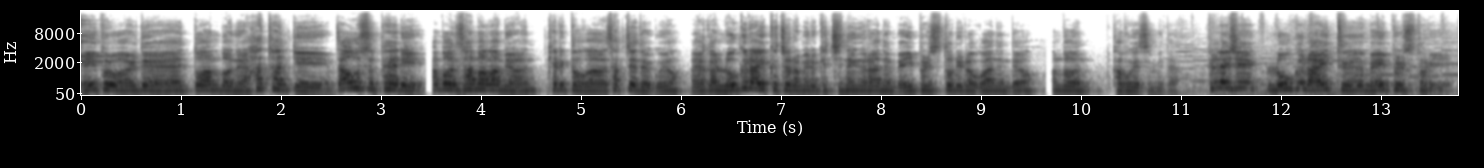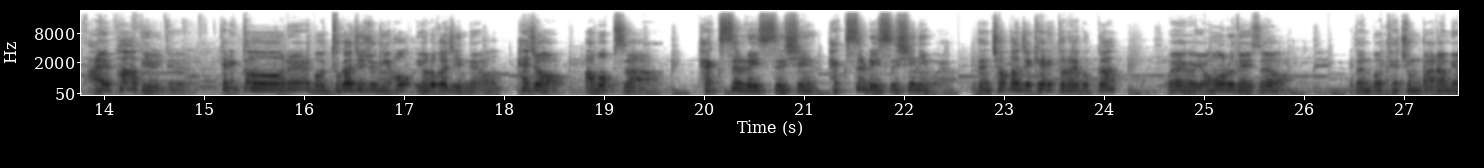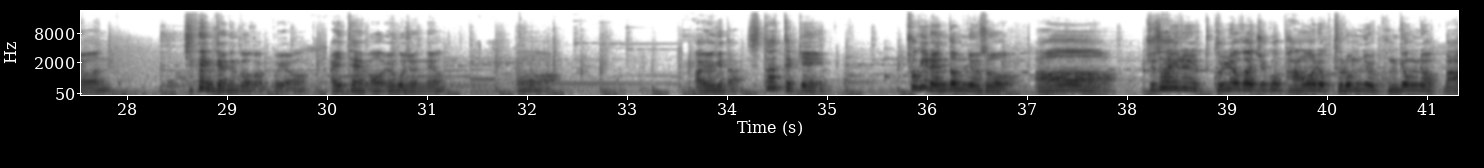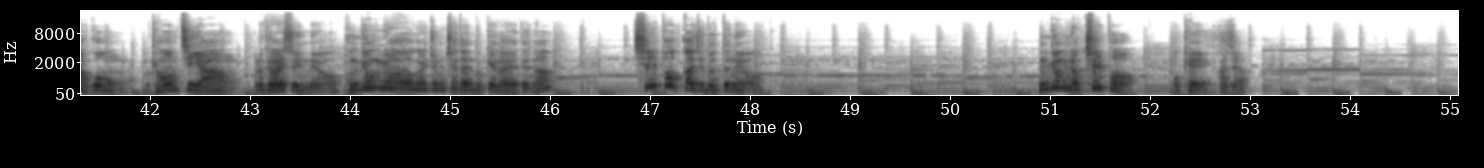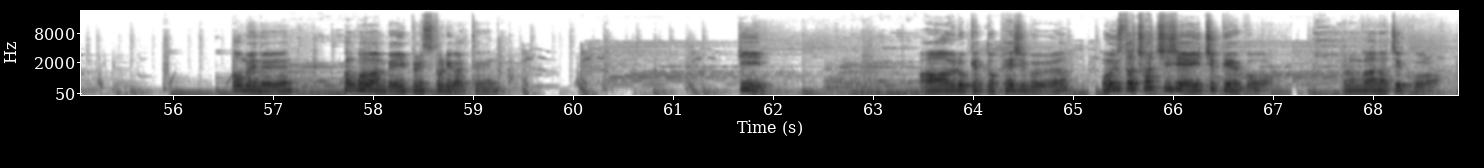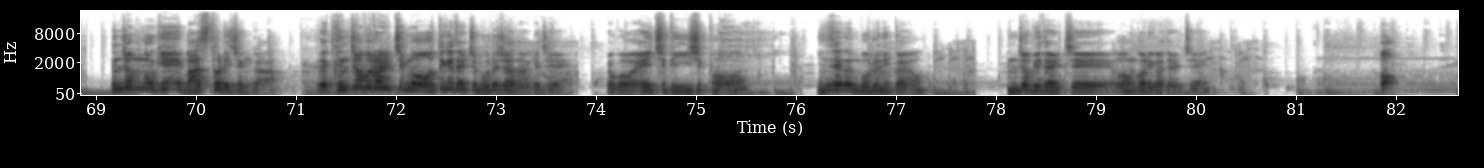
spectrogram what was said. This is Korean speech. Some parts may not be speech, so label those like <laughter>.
메이플 월드의 또 한 번의 핫한 게임 사우스 페리. 한 번 사망하면 캐릭터가 삭제되고요. 약간 로그라이크처럼 이렇게 진행을 하는 메이플 스토리라고 하는데요. 한번 가보겠습니다. 클래식 로그라이트 메이플 스토리 알파 빌드. 캐릭터를 뭐 두 가지 중에 어 여러 가지 있네요. 해적 마법사 덱스리스 신. 덱스리스 신이 뭐야? 일단 첫 번째 캐릭터로 해볼까? 뭐야 이거 영어로 돼 있어요? 일단 뭐 대충 말하면 진행되는 것 같고요. 아이템, 어, 요거 좋네요. 어. 아, 여기다. 스타트 게임. 초기 랜덤 요소. 아. 주사위를 굴려가지고 방어력, 드롭률, 공격력, 마공, 경험치 양 이렇게 할 수 있네요. 공격력을 좀 최대한 높게 가야 되나? 7%까지도 뜨네요. 공격력 7%. 오케이, 가자. 처음에는 평범한 메이플 스토리 같은. T. 아 이렇게 또 패시브. 몬스터 처치 시 HP 회복 그런 거 하나 찍고. 근접 무기 마스터리 증가. 근데 근접을 할지 뭐 어떻게 될지 모르잖아 그지? 요거 HP 20% 인생은 모르니까요. 근접이 될지 원거리가 될지. 어?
